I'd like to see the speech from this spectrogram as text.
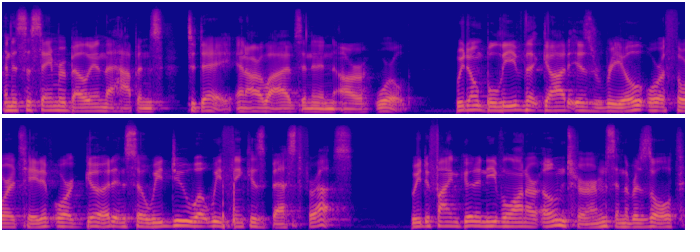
And it's the same rebellion that happens today in our lives and in our world. We don't believe that God is real or authoritative or good, and so we do what we think is best for us. We define good and evil on our own terms, and the result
